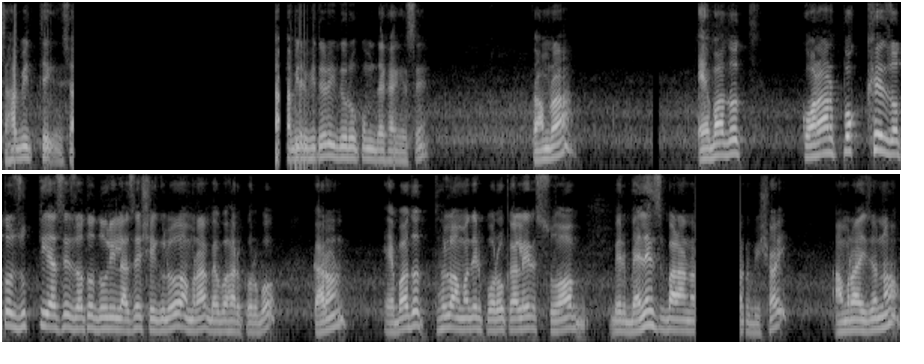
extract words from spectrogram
সাহাবির থেকে সাহাবিদের ভিতরেই দুরকম দেখা গেছে। তো আমরা এবাদত করার পক্ষে যত যুক্তি আছে, যত দলিল আছে, সেগুলো আমরা ব্যবহার করব। কারণ এবাদত হলো আমাদের পরকালের সবের ব্যালেন্স বাড়ানোর বিষয়। আমরা এই জন্য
